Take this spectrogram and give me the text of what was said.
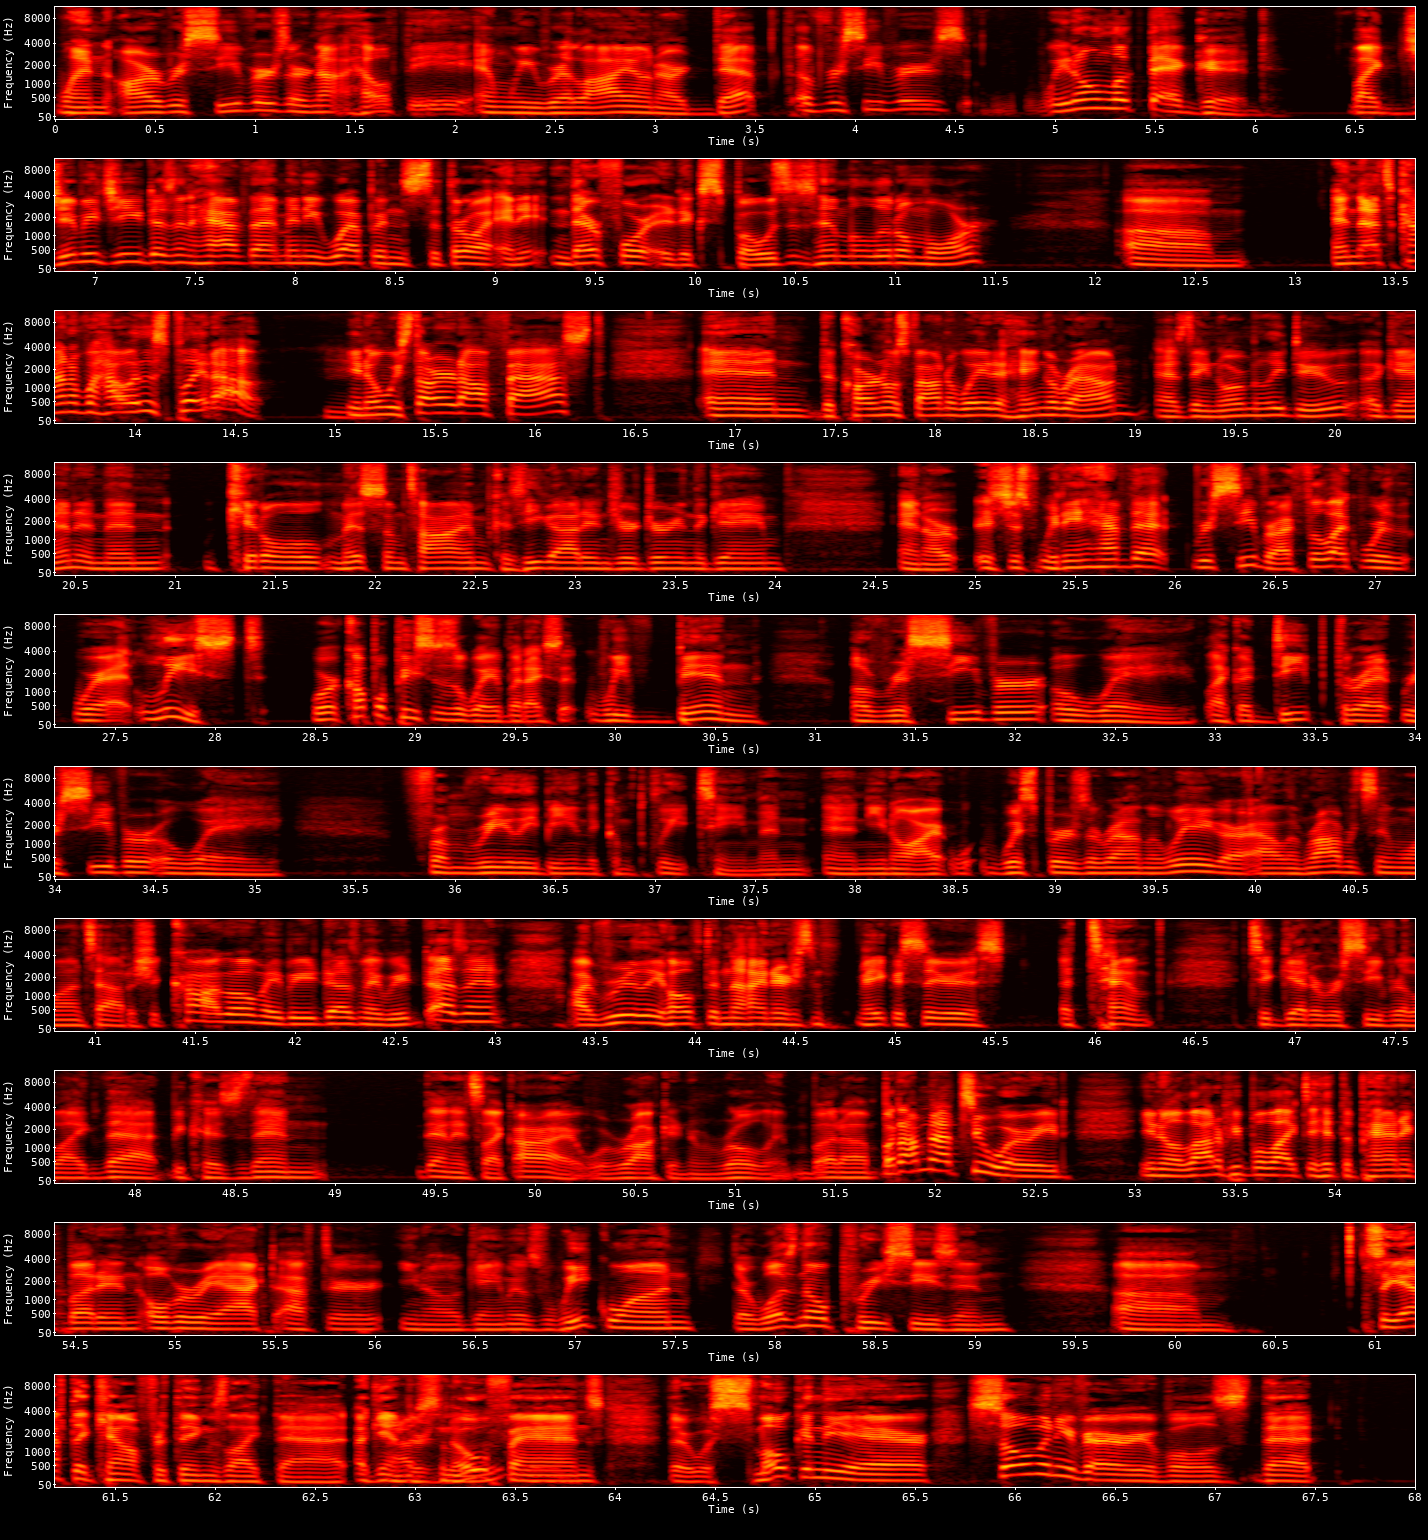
when our receivers are not healthy and we rely on our depth of receivers, we don't look that good. Like Jimmy G doesn't have that many weapons to throw at, and, it, and therefore it exposes him a little more. Um, and that's kind of how this played out. You know, we started off fast, and the Cardinals found a way to hang around as they normally do again. And then Kittle missed some time because he got injured during the game, and our it's just we didn't have that receiver. I feel like we're we're at least we're a couple pieces away, but I said we've been a receiver away, like a deep threat receiver away from really being the complete team. And and you know, I whispers around the league are Allen Robertson wants out of Chicago. Maybe he does, maybe he doesn't. I really hope the Niners make a serious attempt to get a receiver like that because then then it's like all right we're rocking and rolling but uh, but i'm not too worried you know a lot of people like to hit the panic button overreact after you know a game it was week one there was no preseason um so you have to account for things like that. Again, there's no fans. There was smoke in the air. So many variables that,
